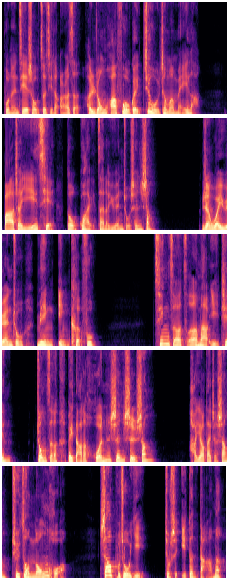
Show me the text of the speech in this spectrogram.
不能接受自己的儿子和荣华富贵就这么没了，把这一切都怪在了原主身上，认为原主命硬克夫，轻则责骂一天，重则被打得浑身是伤，还要带着伤去做农活，稍不注意就是一顿打骂，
